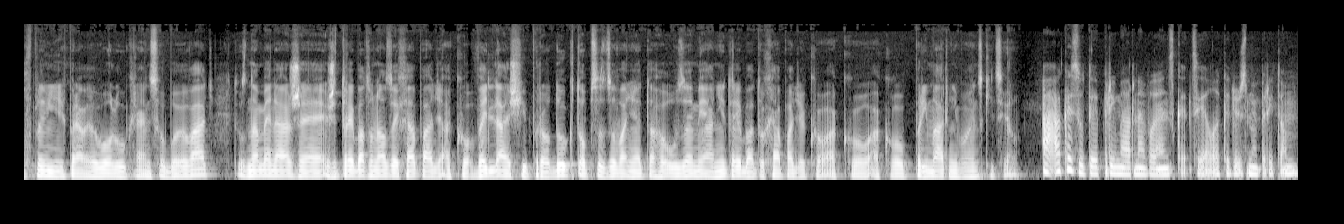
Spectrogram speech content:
ovplyvniť práve vôľu Ukrajincov bojovať. To znamená, že, že treba to naozaj chápať ako vedľajší produkt obsadzovania toho územia a netreba to chápať ako, ako, ako primárny vojenský cieľ. A aké sú tie primárne vojenské ciele, keď už sme pri tom?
